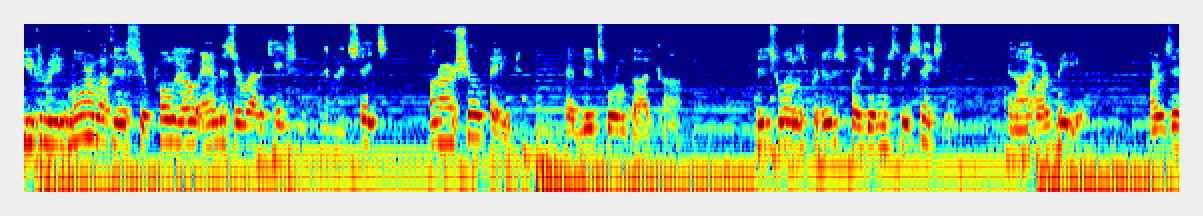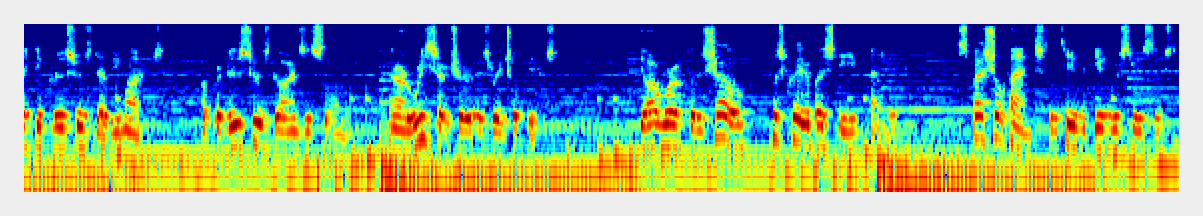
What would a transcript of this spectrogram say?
You can read more about the history of polio and its eradication in the United States on our show page at newtsworld.com. Newt's World is produced by Gingrich 360 and iHeartMedia. Our executive producer is Debbie Myers. Our producer is Garnsey Sloan, and our researcher is Rachel Peterson. The artwork for the show was created by Steve Penley. Special thanks to the team at Gingrich 360.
